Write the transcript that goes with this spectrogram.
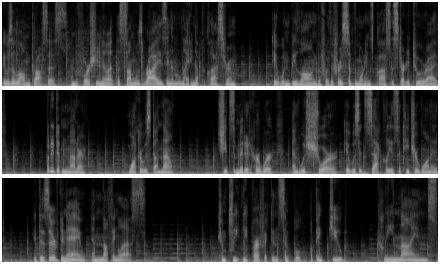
It was a long process, and before she knew it, the sun was rising and lighting up the classroom. It wouldn't be long before the first of the morning's classes started to arrive. But it didn't matter. Walker was done now. She'd submitted her work and was sure it was exactly as the teacher wanted. It deserved an A and nothing less completely perfect and simple, a pink cube, clean lines,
